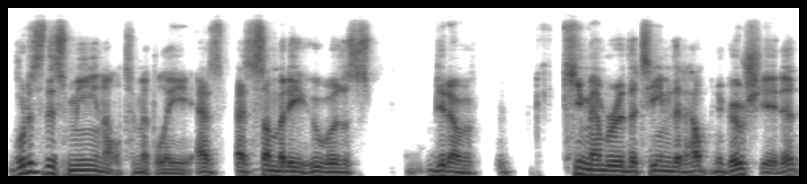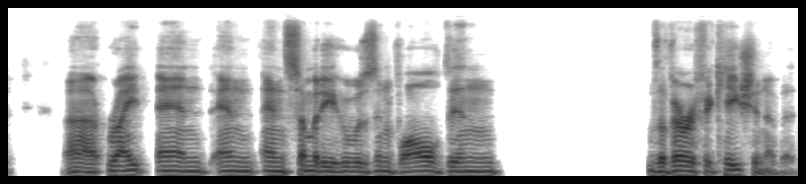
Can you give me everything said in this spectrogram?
what does this mean ultimately as as somebody who was you know key member of the team that helped negotiate it uh, right? And and and somebody who was involved in the verification of it.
